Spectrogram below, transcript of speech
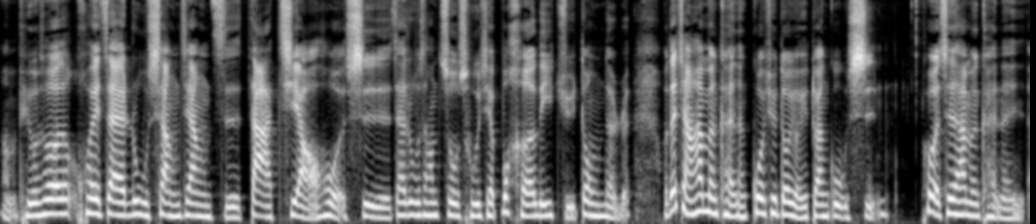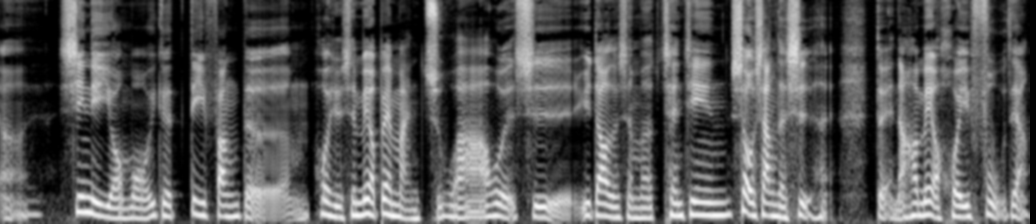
嗯、呃，比如说会在路上这样子大叫，或者是在路上做出一些不合理举动的人，我在想他们可能过去都有一段故事，或者是他们可能呃。心里有某一个地方的，或许是没有被满足啊，或者是遇到了什么曾经受伤的事，对，然后没有恢复这样，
